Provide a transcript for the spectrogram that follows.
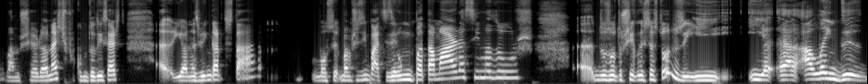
vamos ser honestos, porque como tu disseste, uh, Jonas Vingard está, vamos ser, vamos ser simpáticos, dizer, um patamar acima dos, dos outros ciclistas todos, e, e além de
